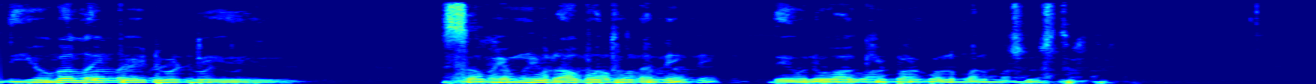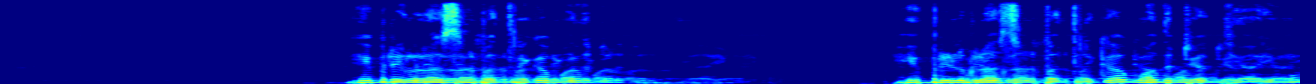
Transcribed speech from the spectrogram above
నియోగాలు అయిపోయేటువంటి సమయం రాబోతుందని దేవుని వాక్య భాగంలో మనం చూస్తున్నాం. హిబ్రిల్ రాసిన పత్రిక మొదటి హిబ్రిలకు రాసిన పత్రిక మొదటి అధ్యాయము.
